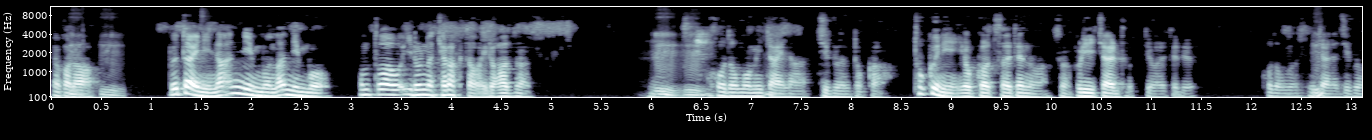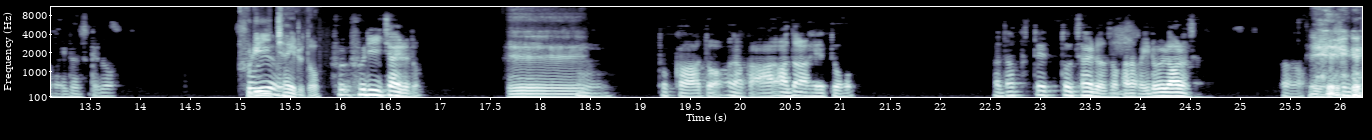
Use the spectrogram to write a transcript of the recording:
だから、うん。うん舞台に何人も何人も、本当はいろんなキャラクターがいるはずなんです。うん。うん。子供みたいな自分とか、特に抑圧されてるのは、そのフリーチャイルドって言われてる子供みたいな自分がいるんですけど、 free child？フ free child。へえ。うん。とか、あと、なんか、ああだ、えっ、と、 adapted child とかなんかいろいろあるんですよね。その、へー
